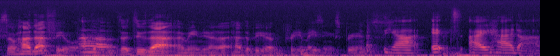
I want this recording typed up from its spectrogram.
So how'd that feel Uh, to, to do that? I mean, you know, that had to be a pretty amazing experience. Yeah, it's. I had uh,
